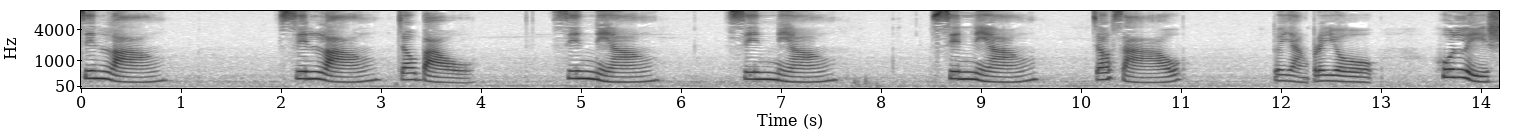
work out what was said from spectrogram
สิ้นหลังสิ้นหลัง เจ้าเบ่าสิ้นเหนียงสิ้นเหนียงสิ้นเหนียง เจ้าสาว ตัวอย่างประโยค婚礼上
